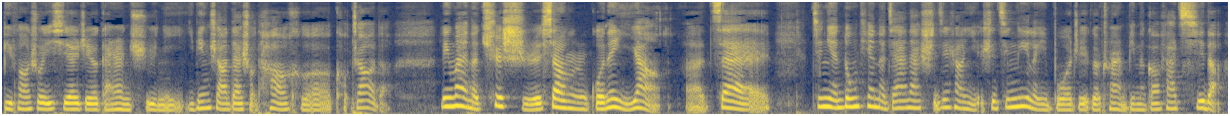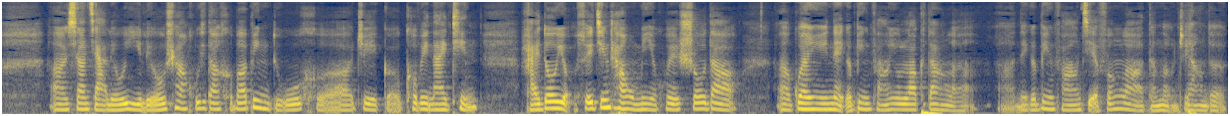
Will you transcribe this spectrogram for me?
比方说一些这个感染区，你一定是要戴手套和口罩的。另外呢，确实像国内一样，呃，在今年冬天呢，加拿大实际上也是经历了一波这个传染病的高发期的，呃，像甲流、乙流、上呼吸道合胞病毒和这个 COVID-19 还都有，所以经常我们也会收到。呃，关于哪个病房又 lock down 了啊？哪个病房解封了等等这样的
